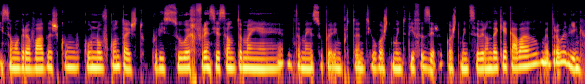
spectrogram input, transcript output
e, são agravadas com, com o novo contexto. Por isso, a referenciação também é, também é super importante e eu gosto muito de a fazer. Gosto muito de saber onde é que acaba o meu trabalhinho.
